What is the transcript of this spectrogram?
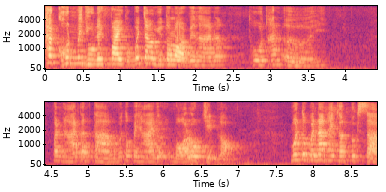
ถ้าคนมาอยู่ในไฟของพระเจ้าอยู่ตลอดเวลานะโทษท่านเอ๋ย ปัญหาต่างๆ ไม่ต้องไปหาหมอโรคจิตหรอกไม่ต้องไปนั่งให้คำปรึกษา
